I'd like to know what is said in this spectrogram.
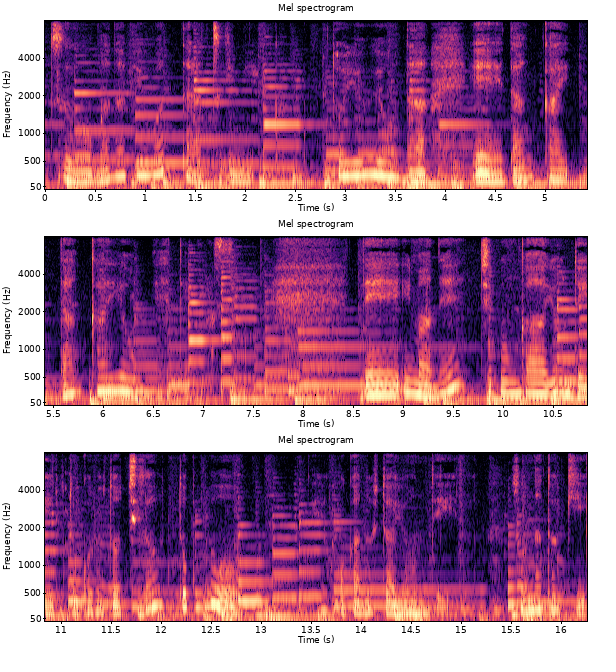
つを学び終わったら次に行くというような、えー、段階段階を経ています。で今ね自分が読んでいるところと違うところを他の人は読んでいる。そんな時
